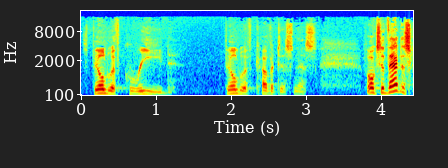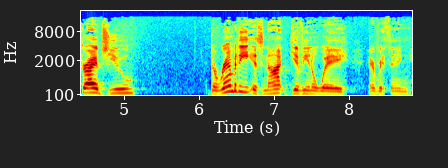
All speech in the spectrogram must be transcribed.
It's filled with greed, filled with covetousness. Folks, if that describes you, the remedy is not giving away everything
